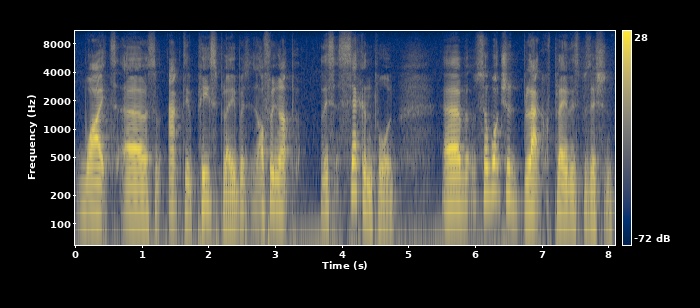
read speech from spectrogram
white uh, some active piece play, but offering up this second pawn. Um, so what should black play in this position?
